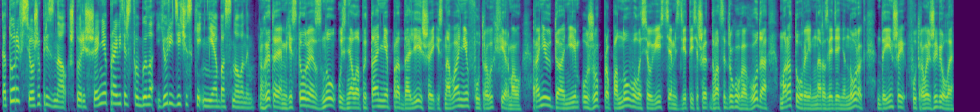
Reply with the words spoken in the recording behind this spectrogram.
который все же признал, что решение правительства было юридически необоснованным. Гэтая гісторыя зноў узняла пытанне пра далейшае існаванне футравых фермаў. Раней у Даніі ўжо прапаноўвалася ўвесці з 2022 года мараторыі на развядзенне норак да іншай футравай жывёлы.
